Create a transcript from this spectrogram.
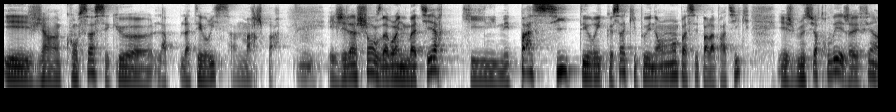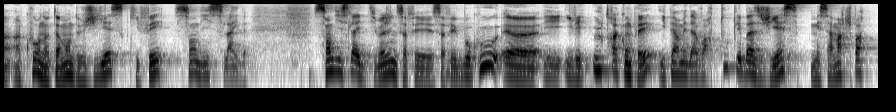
Et j'ai un constat, c'est que la, la, théorie, ça ne marche pas. Hmm. Et j'ai la chance d'avoir une matière qui n'est pas si théorique que ça, qui peut énormément passer par la pratique. Et je me suis retrouvé, j'avais fait un, un cours notamment de JS qui fait 110 slides. 110 slides, t'imagines, ça fait, ça fait beaucoup. Euh, et il est ultra complet. Il permet d'avoir toutes les bases JS, mais ça marche pas.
